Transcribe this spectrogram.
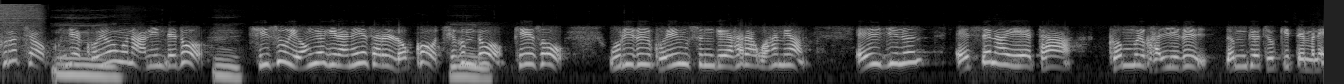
그렇죠. 근데 음. 고용은 아닌데도 음, 지수 영역이라는 회사를 넣고 지금도 계속 우리를 고용 승계하라고 하면 LG는 SNI에 다 건물 관리를 넘겨줬기 때문에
